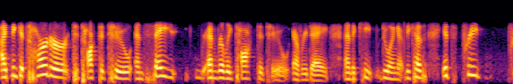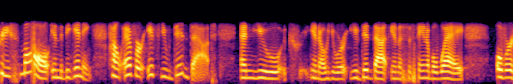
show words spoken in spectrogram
I think it's harder to talk to two and say and really talk to two every day and to keep doing it because it's pretty pretty small in the beginning. However, if you did that and you you know you were you did that in a sustainable way over a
